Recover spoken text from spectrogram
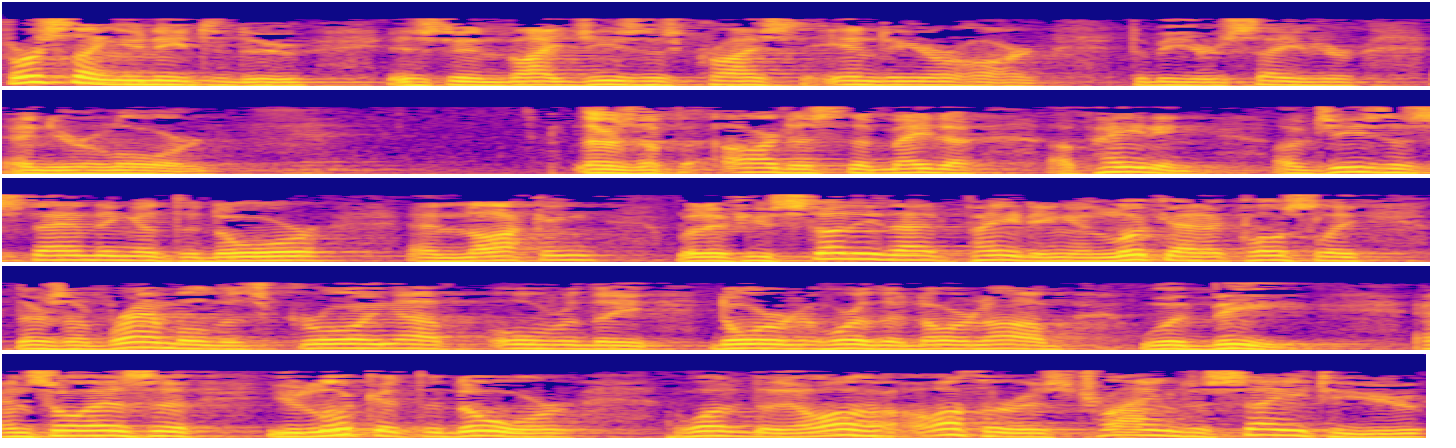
First thing you need to do is to invite Jesus Christ into your heart to be your Savior and your Lord. There's an artist that made a, a painting of Jesus standing at the door and knocking. But if you study that painting and look at it closely, there's a bramble that's growing up over the door where the doorknob would be. And so as uh, you look at the door, what the author is trying to say to you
